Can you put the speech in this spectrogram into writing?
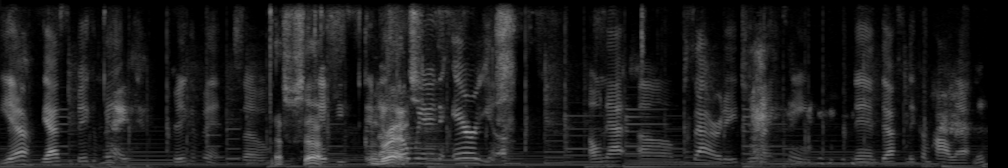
Yeah, yeah, it's a big event, nice. big event. So That's what's up. if you if you're somewhere in the area on that um Saturday, June 19th, then definitely come holler at me.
